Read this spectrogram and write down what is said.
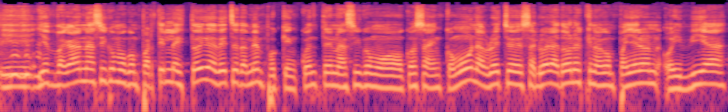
y es bacán así como compartir la historia, de hecho también porque encuentren así como cosas en común. Aprovecho de saludar a todos los que nos acompañaron hoy día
